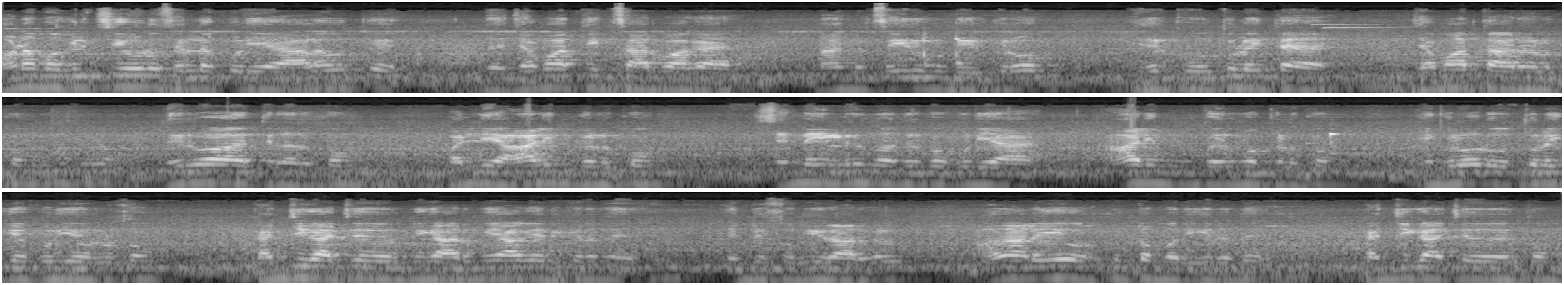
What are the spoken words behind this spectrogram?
மன மகிழ்ச்சியோடு செல்லக்கூடிய அளவுக்கு இந்த ஜமாத்தின் சார்பாக நாங்கள் செய்து கொண்டிருக்கிறோம். இதற்கு ஒத்துழைத்த ஜமாத்தார்களுக்கும் நிர்வாகத்தினருக்கும் பள்ளி ஆலிம்களுக்கும் சென்னையிலிருந்து வந்திருக்கக்கூடிய ஆலிம் பெருமக்களுக்கும் எங்களோடு ஒத்துழைக்கக்கூடியவர்களுக்கும் கஞ்சி காய்ச்சல் மிக அருமையாக இருக்கிறது என்று சொல்கிறார்கள். அதனாலேயே ஒரு கூட்டம் வருகிறது. கஞ்சி காய்ச்சுவதற்கும்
